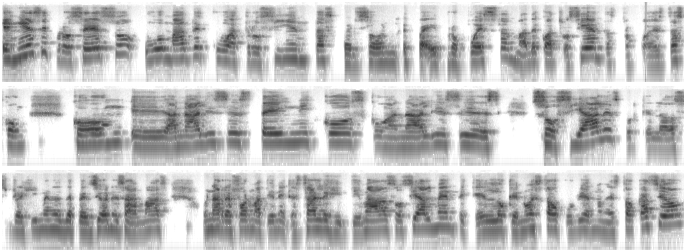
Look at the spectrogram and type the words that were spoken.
En ese proceso hubo más de 400 personas, eh, propuestas, más de 400 propuestas con, con eh, análisis técnicos, con análisis sociales, porque los regímenes de pensiones, además, una reforma tiene que estar legitimada socialmente, que es lo que no está ocurriendo en esta ocasión,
